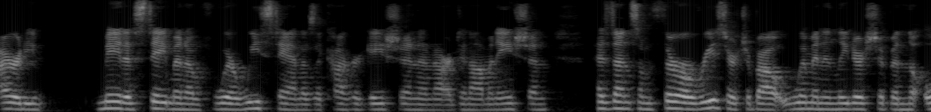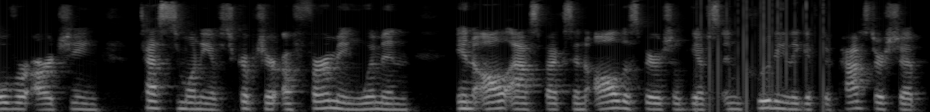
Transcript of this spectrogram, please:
I already made a statement of where we stand as a congregation and our denomination has done some thorough research about women in leadership and the overarching testimony of scripture affirming women in all aspects and all the spiritual gifts including the gift of pastorship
